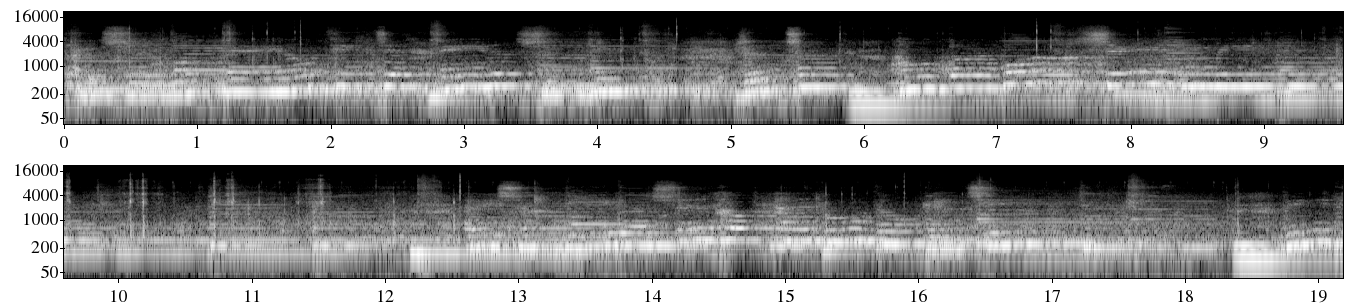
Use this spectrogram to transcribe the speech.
可是我没有听见你的声音。认真呼唤我姓名爱上你的时候还不懂感情。你的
